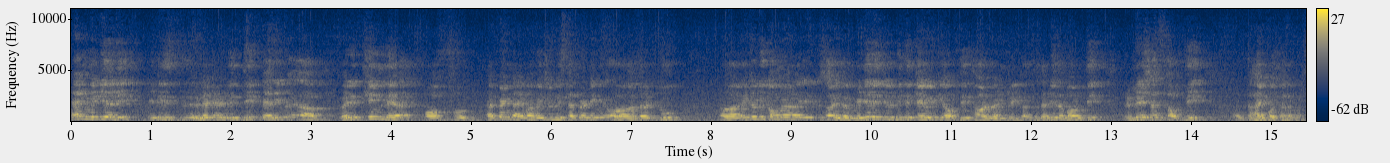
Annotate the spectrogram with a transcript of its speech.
and medially it is related with the peri uh, very thin layer of uh, ependyma which will be separating uh, the two uh, it will be common, sorry the medially it will be the cavity of the third ventricle. So that is about the relations of the, the hypothalamus.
